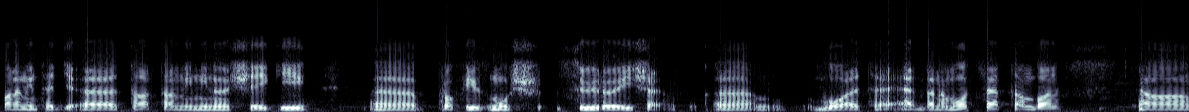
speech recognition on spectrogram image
valamint egy ö, tartalmi minőségi ö, profizmus szűrő is ö, volt ebben a módszertanban. A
